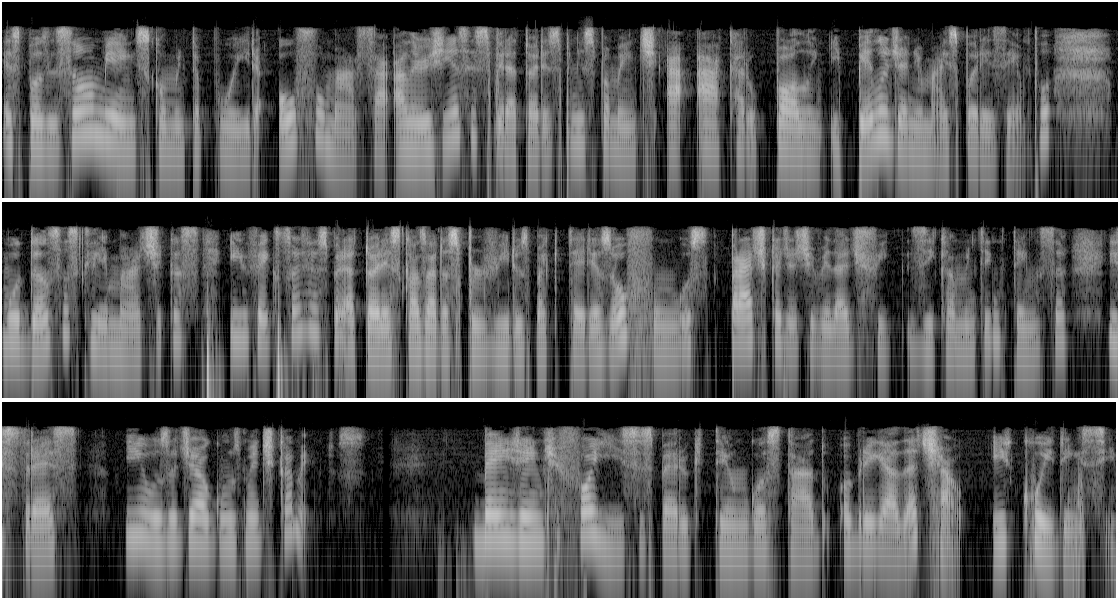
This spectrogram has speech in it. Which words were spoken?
exposição a ambientes com muita poeira ou fumaça, alergias respiratórias, principalmente a ácaro, pólen e pelo de animais, por exemplo, mudanças climáticas, infecções respiratórias causadas por vírus, bactérias ou fungos, prática de atividade física muito intensa, estresse e uso de alguns medicamentos. Bem, gente, foi isso. Espero que tenham gostado. Obrigada, tchau e cuidem-se.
